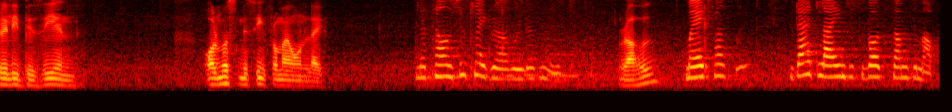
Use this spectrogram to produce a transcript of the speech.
really busy and almost missing from my own life. That sounds just like Rahul, doesn't it? Rahul? My ex husband? That line just about sums him up.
